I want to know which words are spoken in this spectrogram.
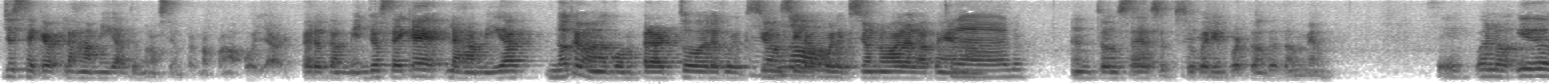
yo sé que las amigas de uno siempre nos van a apoyar, pero también yo sé que las amigas no te van a comprar toda la colección si la colección no vale la pena. Claro. Entonces, eso es súper importante también. Sí, bueno, y de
